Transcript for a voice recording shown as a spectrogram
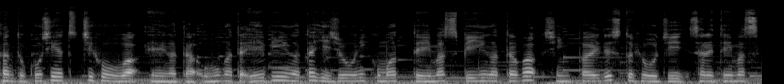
関東甲信越地方は A 型 O 型 AB 型非常に困っています。B 型は心配ですと表示されています。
